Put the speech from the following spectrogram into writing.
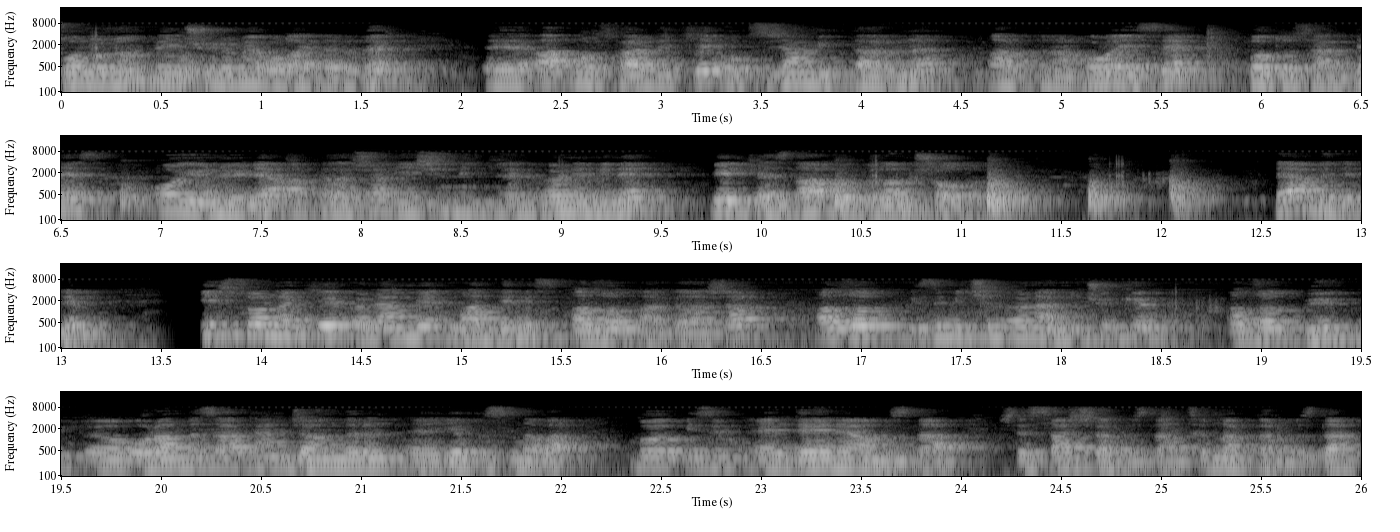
solunum ve çürüme olaylarıdır. E, atmosferdeki oksijen miktarını arttıran olay ise fotosentez. O yönüyle arkadaşlar yeşil bitkilerin önemini bir kez daha vurgulamış olduk. Devam edelim. Bir sonraki önemli maddemiz azot arkadaşlar. Azot bizim için önemli çünkü azot büyük e, oranda zaten canlıların e, yapısında var. Bu bizim e, DNA'mızda, işte saçlarımızda, tırnaklarımızda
